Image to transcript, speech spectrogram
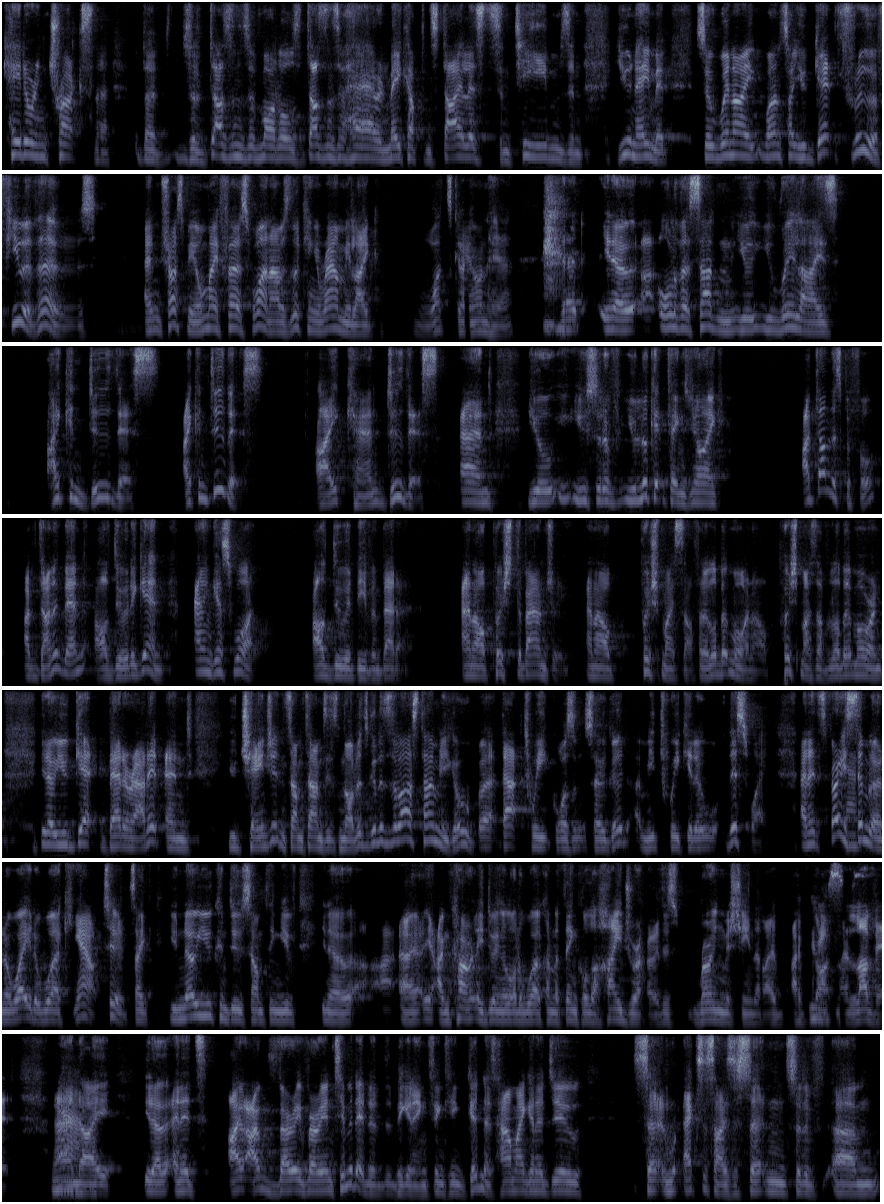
catering trucks, the, the sort of dozens of models, dozens of hair and makeup and stylists and teams and you name it. So when I once I, you get through a few of those, and trust me, on my first one, I was looking around me like, what's going on here? that you know, uh, all of a sudden you you realize I can do this. I can do this. I can do this. And you you sort of you look at things and you're like, I've done this before. I've done it then. I'll do it again. And guess what? I'll do it even better. And I'll push the boundary and I'll push myself a little bit more and I'll push myself a little bit more. And, you know, you get better at it and you change it. And sometimes it's not as good as the last time. You go, oh, but that tweak wasn't so good. Let me tweak it this way. And it's very yeah. similar in a way to working out too. It's like, you know, you can do something you've, you know, I, am currently doing a lot of work on a thing called a Hydrow, this rowing machine that I've, I've got nice. and I love it. Yeah. And I, you know, and it's, I, I'm very, very intimidated at the beginning thinking, goodness, how am I going to do certain exercises, certain sort of um,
